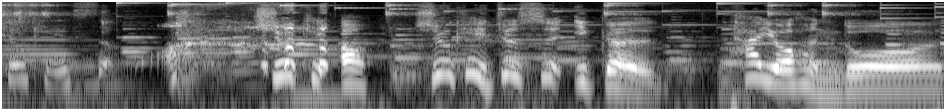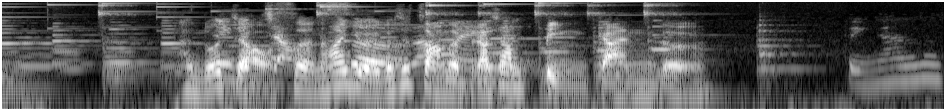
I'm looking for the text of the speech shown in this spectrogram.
Shuki 是什么？Shuki 哦，Shuki 就是一个，它有很多很多那个角角色，然后有一个是色长得比较像饼干的。饼干是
